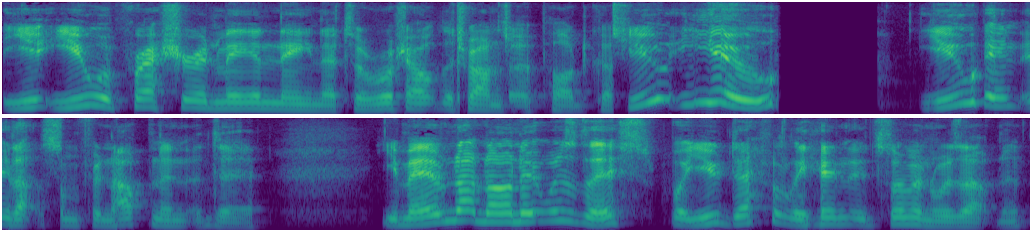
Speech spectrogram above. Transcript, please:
you you were pressuring me and Nina to rush out the transfer pod because you you you hinted at something happening today. You may have not known it was this, but you definitely hinted something was happening.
